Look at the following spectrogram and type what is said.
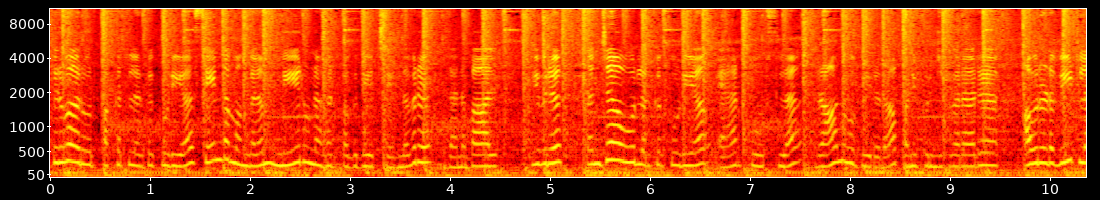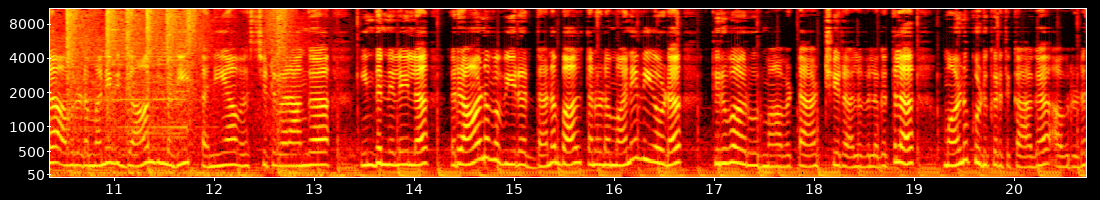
திருவாரூர் பக்கத்துல இருக்கக்கூடிய சேந்தமங்கலம் நேரு நகர் பகுதியை சேர்ந்தவர் தனபால். இவரு தஞ்சாவூர்ல இருக்கக்கூடிய ஏர்போர்ட்ஸ்ல ராணுவ வீரரா பணிபுரிஞ்சிட்டு வராரு. அவரோட வீட்டுல அவரோட மனைவி காந்திமதி தனியா வசிச்சுட்டு வராங்க. இந்த நிலையில ராணுவ வீரர் தனபால் தன்னோட மனைவியோட திருவாரூர் மாவட்ட ஆட்சியர் அலுவலகத்துல மனு கொடுக்கறதுக்காக அவரோட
